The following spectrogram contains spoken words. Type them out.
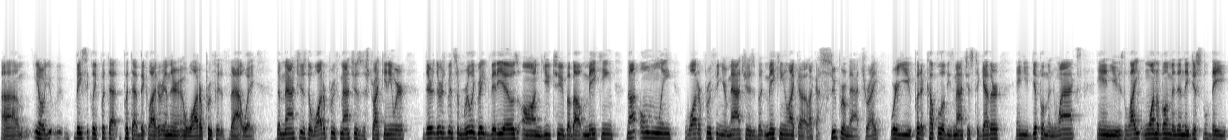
um, you know you basically put that put that Bic lighter in there and waterproof it that way. The matches, the waterproof matches, the Strike Anywhere. There, there's been some really great videos on YouTube about making not only waterproofing your matches, but making like a like a super match, right? Where you put a couple of these matches together and you dip them in wax and you light one of them and then they just they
